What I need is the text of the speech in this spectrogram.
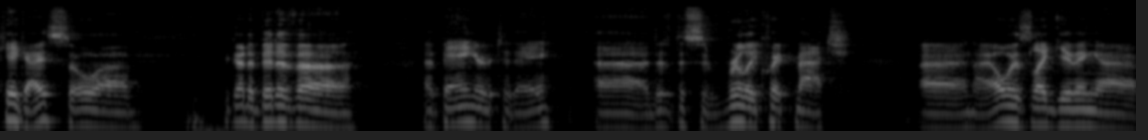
Okay, guys, so uh, we got a bit of a, a banger today. Uh, this, this, is a really quick match, uh, and I always like giving uh,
